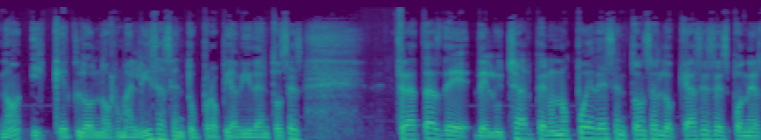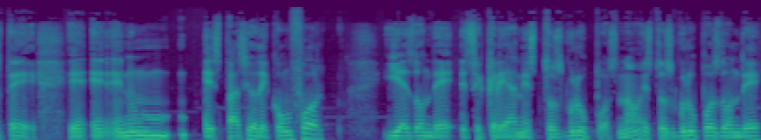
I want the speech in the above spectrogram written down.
¿no? Y que lo normalizas en tu propia vida. Entonces, tratas de, luchar, pero no puedes, entonces lo que haces es ponerte eh, en un espacio de confort y es donde se crean estos grupos, ¿no? Estos grupos donde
